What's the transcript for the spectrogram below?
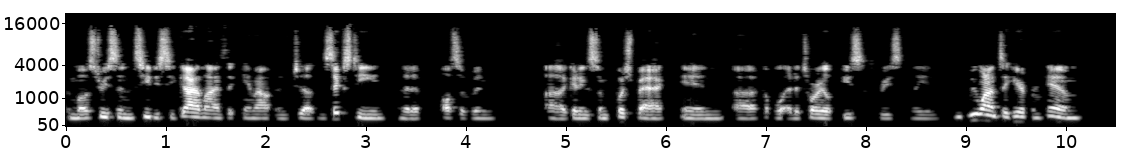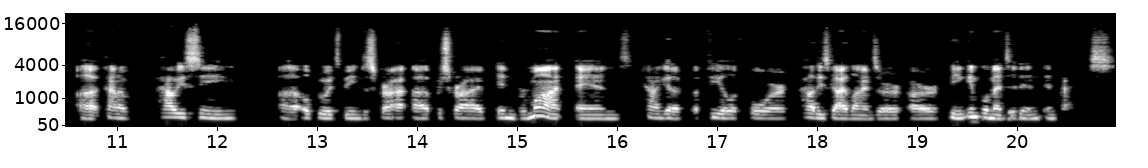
the most recent CDC guidelines that came out in 2016 that have also been uh, getting some pushback in uh, a couple of editorial pieces recently. We wanted to hear from him, uh, kind of how he's seeing uh, opioids being descri- uh, prescribed in Vermont, and kind of get a, a, feel for how these guidelines are are being implemented in, in practice.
